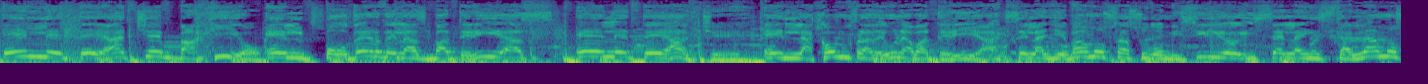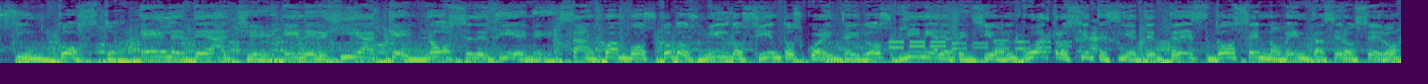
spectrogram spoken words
LTH Bajío, el poder de las baterías LTH. En la compra de una batería, se la llevamos a su domicilio y se la instalamos sin costo. LTH, energía que no se detiene. San Juan Bosco 2242, línea de atención 477-312-9000.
